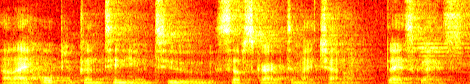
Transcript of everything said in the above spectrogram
And I hope you continue to subscribe to my channel. Thanks, guys.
